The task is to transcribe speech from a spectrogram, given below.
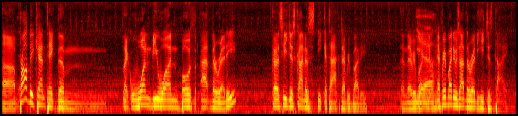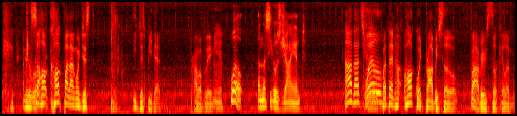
Uh, probably can't take them like one v one both at the ready, because he just kind of sneak attacked everybody, and everybody Yeah. everybody was at the ready, he just die. I mean, The so. Hulk, Hulk palang would just he'd just be dead, probably. Yeah. well, unless he goes giant. Ah, that's true. But then H- Hulk would probably still probably still kill him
